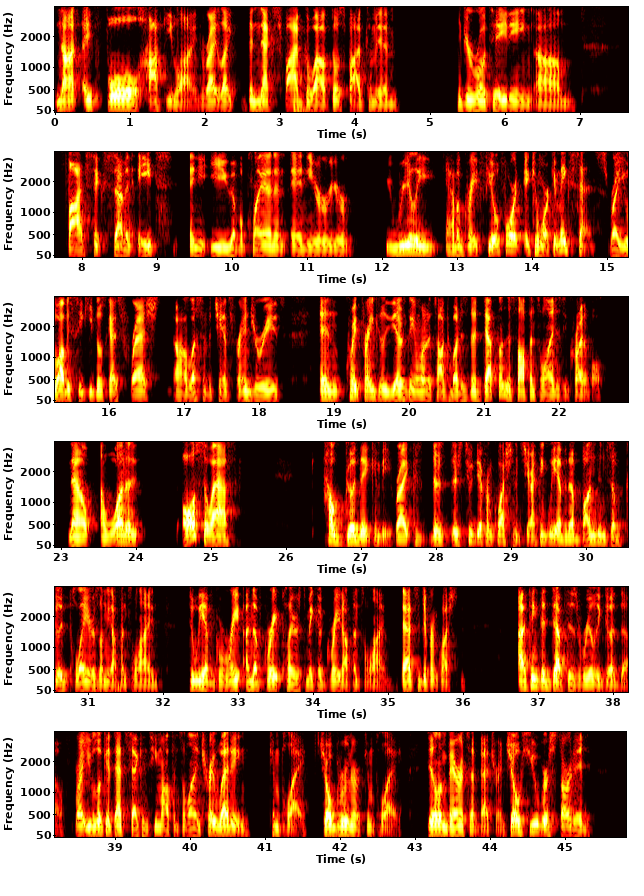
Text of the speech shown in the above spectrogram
not a full hockey line, right? Like the next five go out, those five come in. If you're rotating um, five, six, seven, eight, and you, you have a plan and, and you're you're you really have a great feel for it, it can work. It makes sense, right? You obviously keep those guys fresh, uh, less of a chance for injuries. And quite frankly, the other thing I want to talk about is the depth on this offensive line is incredible. Now, I want to also ask how good they can be, right? Because there's there's two different questions here. I think we have an abundance of good players on the offensive line, do we have great enough great players to make a great offensive line? That's a different question. I think the depth is really good though, right? You look at that second team offensive line. Trey Wedig can play. Joe Brunner can play. Dylan Barrett's a veteran. Joe Huber started,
